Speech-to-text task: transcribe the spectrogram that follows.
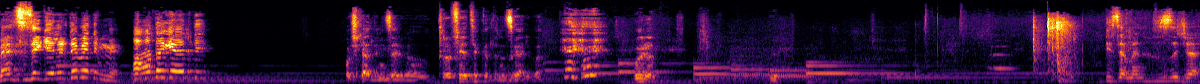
ben size gelir demedim mi? Aha da geldi. Hoş geldiniz Elvan Hanım. Trafiğe takıldınız galiba. Buyurun. Buyurun. Biz hemen hızlıca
